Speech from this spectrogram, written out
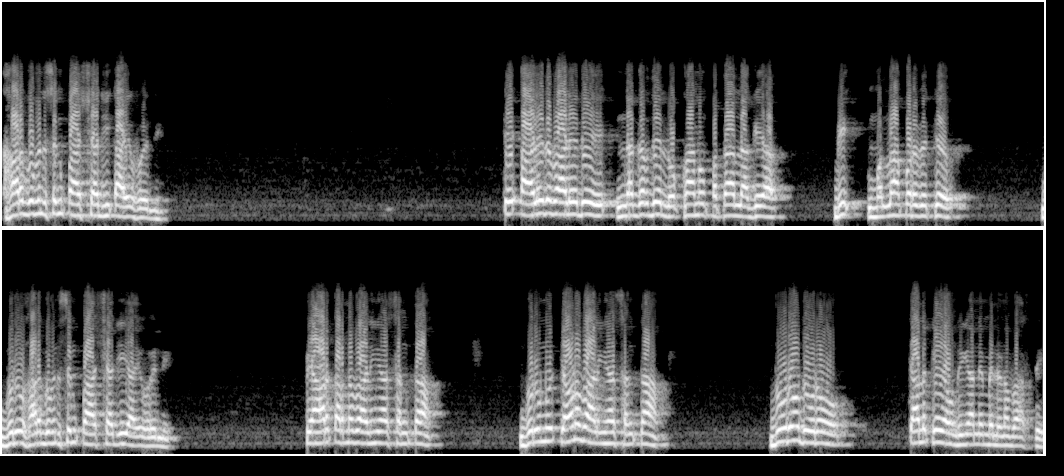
ਹਰਗੋਬਿੰਦ ਸਿੰਘ ਪਾਤਸ਼ਾਹ ਜੀ ਆਏ ਹੋਏ ਨੇ। ਤੇ ਆਲੇ ਦੁਆਲੇ ਦੇ ਨਗਰ ਦੇ ਲੋਕਾਂ ਨੂੰ ਪਤਾ ਲੱਗ ਗਿਆ ਵੀ ਮੱਲਾਪੁਰ ਵਿੱਚ ਗੁਰੂ ਹਰਗੋਬਿੰਦ ਸਿੰਘ ਪਾਤਸ਼ਾਹ ਜੀ ਆਏ ਹੋਏ ਨੇ। ਪਿਆਰ ਕਰਨ ਵਾਲੀਆਂ ਸੰਗਤਾਂ ਗੁਰੂ ਨੂੰ ਚਾਹਣ ਵਾਲੀਆਂ ਸੰਗਤਾਂ ਦੂਰੋਂ ਦੂਰੋਂ ਚੱਲ ਕੇ ਆਉਂਦੀਆਂ ਨੇ ਮਿਲਣ ਵਾਸਤੇ,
